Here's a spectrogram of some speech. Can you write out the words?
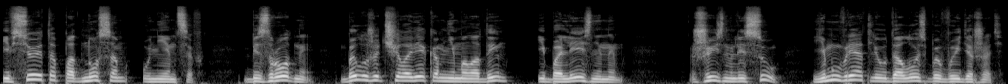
И все это под носом у немцев. Безродный был уже человеком немолодым и болезненным. Жизнь в лесу ему вряд ли удалось бы выдержать.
